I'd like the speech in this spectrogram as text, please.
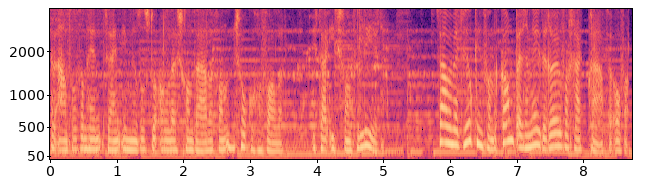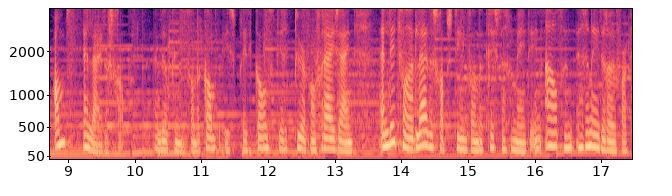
Een aantal van hen zijn inmiddels door allerlei schandalen van hun sokken gevallen. Is daar iets van te leren? Samen met Wilkin van der Kamp en René de Reuver ga ik praten over ambt en leiderschap. En Wilkin van der Kamp is predikant, directeur van Vrij Zijn en lid van het leiderschapsteam van de Christengemeente in Aalten. En René de Reuver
